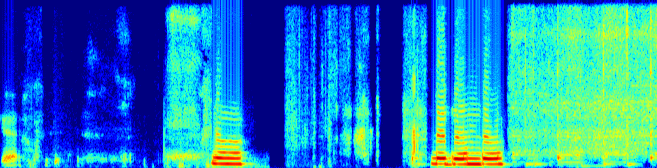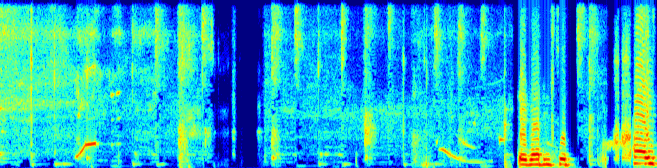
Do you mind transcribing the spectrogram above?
Geil. Junge. Legende. Digga, diese scheiß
